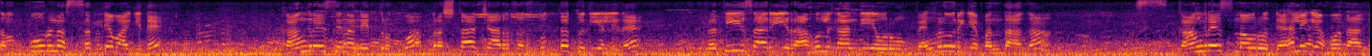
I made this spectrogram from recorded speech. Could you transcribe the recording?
ಸಂಪೂರ್ಣ ಸತ್ಯವಾಗಿದೆ. ಕಾಂಗ್ರೆಸ್ಸಿನ ನೇತೃತ್ವ ಭ್ರಷ್ಟಾಚಾರದ ತುತ್ತ ತುದಿಯಲ್ಲಿದೆ. ಪ್ರತಿ ಸಾರಿ ರಾಹುಲ್ ಗಾಂಧಿಯವರು ಬೆಂಗಳೂರಿಗೆ ಬಂದಾಗ, ಕಾಂಗ್ರೆಸ್ನವರು ದೆಹಲಿಗೆ ಹೋದಾಗ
